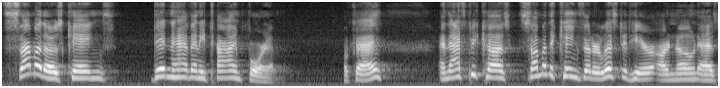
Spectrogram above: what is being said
Some of those kings didn't have any time for him. Okay? And that's because some of the kings that are listed here are known as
